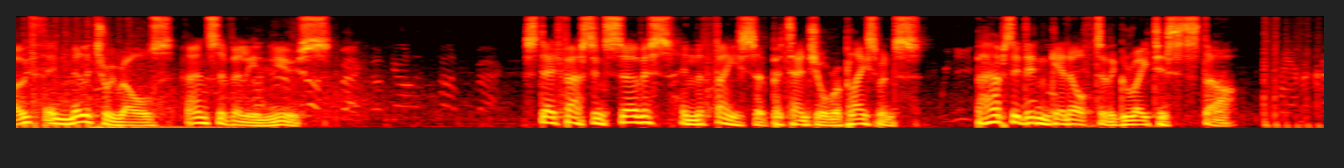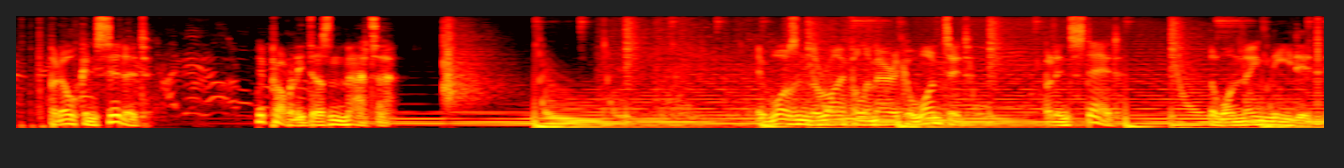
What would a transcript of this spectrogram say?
both in military roles and civilian use. Steadfast in service in the face of potential replacements, perhaps it didn't get off to the greatest start. But all considered, it probably doesn't matter. It wasn't the rifle America wanted, but instead, the one they needed.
